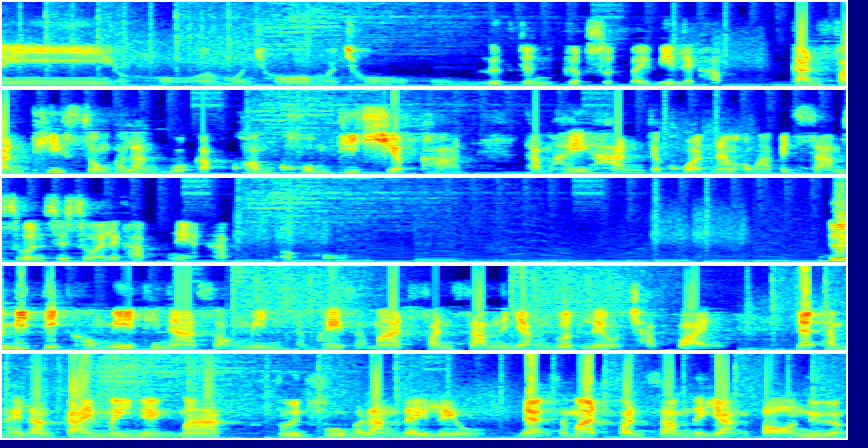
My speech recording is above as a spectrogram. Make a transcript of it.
นี่โอ้โหหมุนโชว์หมุนโชว์โอ้โหลึกจนเกือบสุดใบมีดเลยครับ การฟันที่ทรงพลังบวกกับความคมที่เฉียบขาดทำให้หั่นจะขวดน้ำออกมาเป็นสามส่วนสวยๆเลยครับเนี่ยครับโอ้โห ด้วยมิติของมีดที่หนา 2 มิลทำให้สามารถฟันซ้ำได้อย่างรวดเร็วฉับไว และทำให้ร่างกายไม่เหนื่อยมาก ฟื้นฟูพลังได้เร็ว และสามารถฟันซ้ำได้อย่างต่อเนื่อง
